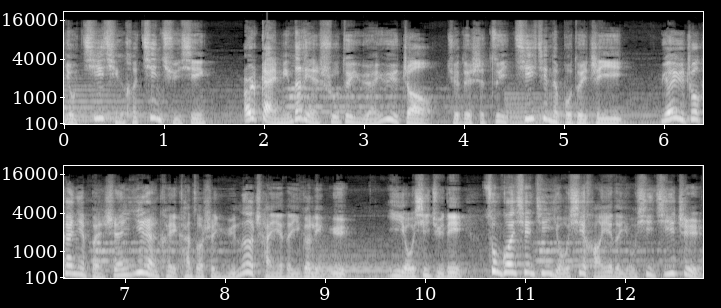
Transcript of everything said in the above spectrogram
有激情和进取心。而改名的脸书对元宇宙绝对是最激进的部队之一。元宇宙概念本身依然可以看作是娱乐产业的一个领域。以游戏举例，纵观现今游戏行业的游戏机制，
